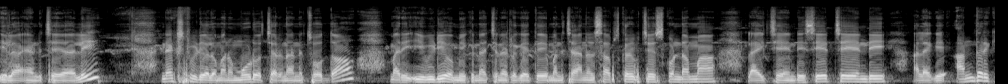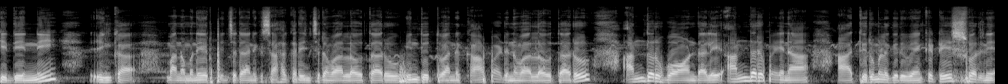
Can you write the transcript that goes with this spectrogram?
ఇలా ఎండ్ చేయాలి. నెక్స్ట్ వీడియోలో మనం మూడో చరణాన్ని చూద్దాం. మరి ఈ వీడియో మీకు నచ్చినట్లయితే మన ఛానల్ సబ్స్క్రైబ్ చేసుకోండమ్మా లైక్ చేయండి షేర్ చేయండి. అలాగే అందరికీ దీన్ని ఇంకా మనము నేర్పించడానికి సహకరించిన వాళ్ళు అవుతారు హిందుత్వాన్ని కాపాడిన వాళ్ళు అవుతారు. అందరూ బాగుండాలి. అందరిపైన ఆ తిరుమలగిరి వెంకటేశ్వరిని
